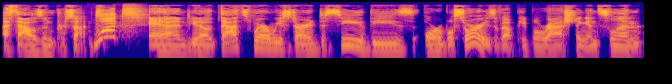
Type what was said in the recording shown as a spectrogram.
a thousand percent. What? And, you know, that's where we started to see these horrible stories about people rationing insulin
